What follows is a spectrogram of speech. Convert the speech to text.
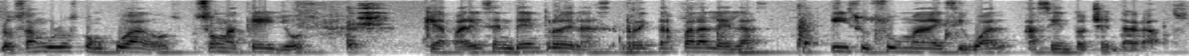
Los ángulos conjugados son aquellos que aparecen dentro de las rectas paralelas y su suma es igual a 180 grados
